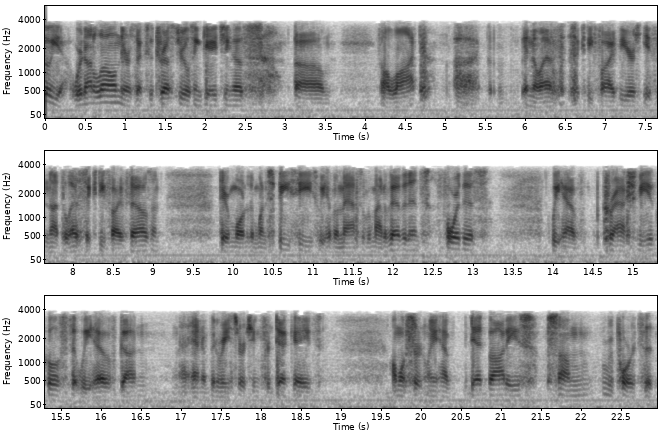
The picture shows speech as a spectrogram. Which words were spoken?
So yeah, we're not alone. There's extraterrestrials engaging us um, a lot uh, in the last 65 years, if not the last 65,000. There are more than one species. We have a massive amount of evidence for this. We have crash vehicles that we have gotten and have been researching for decades. Almost certainly have dead bodies. Some reports that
